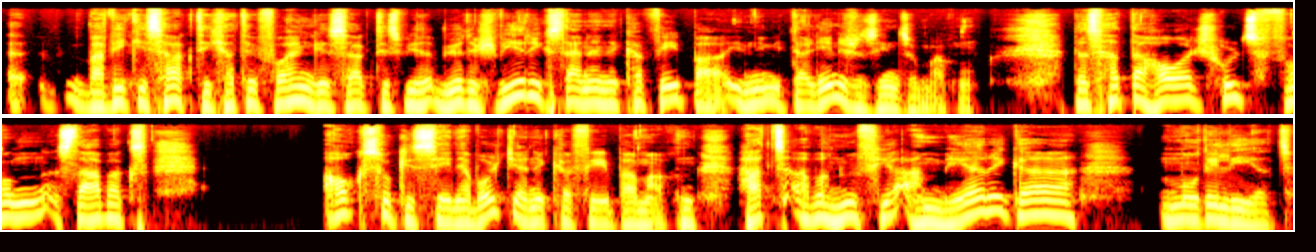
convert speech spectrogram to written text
äh, war wie gesagt, ich hatte vorhin gesagt, es würde schwierig sein, eine Kaffeebar in dem italienischen Sinn zu machen. Das hat der Howard Schulz von Starbucks auch so gesehen. Er wollte ja eine Kaffeebar machen, hat es aber nur für Amerika modelliert.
